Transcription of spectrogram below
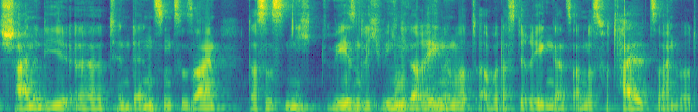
scheinen die äh, Tendenzen zu sein, dass es nicht wesentlich weniger regnen wird, aber dass der Regen ganz anders verteilt sein wird.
